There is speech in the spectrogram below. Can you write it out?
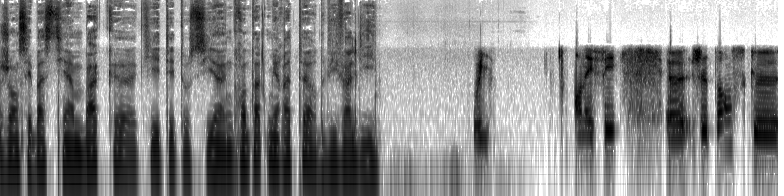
Jean-Sébastien Bach, euh, qui était aussi un grand admirateur de Vivaldi. Oui, en effet, euh, je pense que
